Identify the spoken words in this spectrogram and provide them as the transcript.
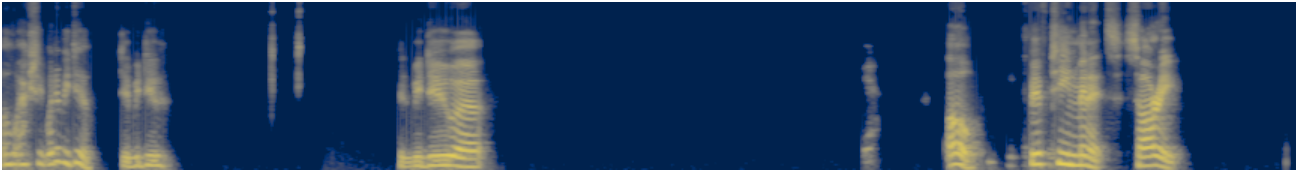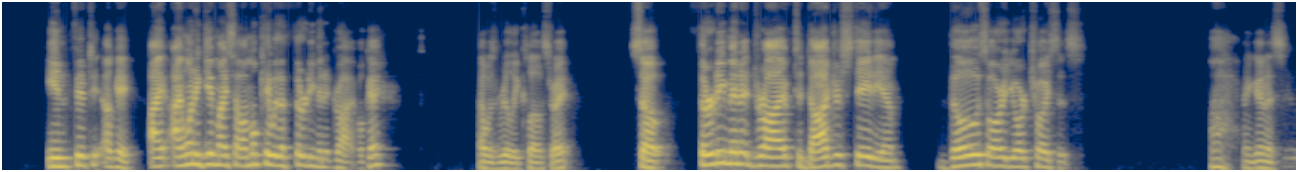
oh, actually, what did we do? Did we do? Did we do? Uh, Yeah. Oh, 15 minutes. Sorry. In 15. Okay. I, I want to give myself, I'm okay with a 30 minute drive. Okay. That was really close, right? So 30 minute drive to Dodger Stadium. Those are your choices. Oh my goodness.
